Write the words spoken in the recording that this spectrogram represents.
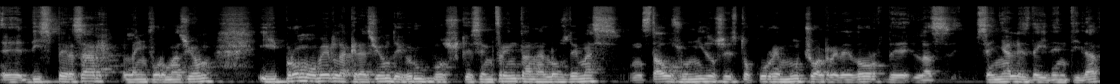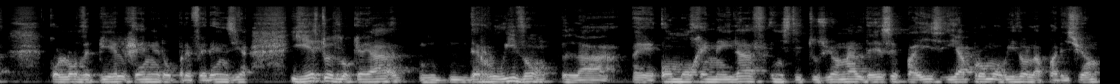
eh, dispersar la información y promover la creación de grupos que se enfrentan a los demás. En Estados Unidos esto ocurre mucho alrededor de las señales de identidad, color de piel, género, preferencia, y esto es lo que ha derruido la eh, homogeneidad institucional de ese país y ha promovido la aparición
